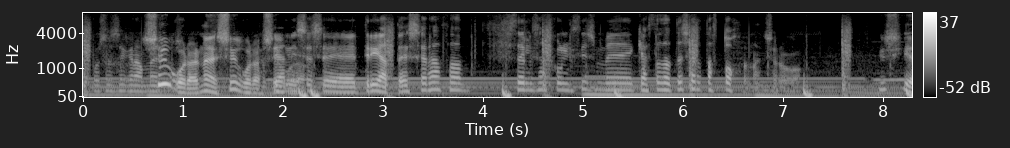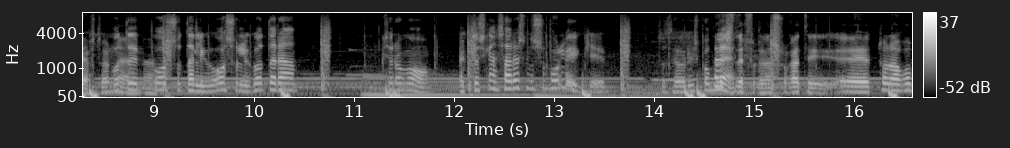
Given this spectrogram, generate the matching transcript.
σε πόσα είσαι γραμμένος. Σίγουρα, ναι, σίγουρα. Δηλαδή, αν σίγουρα. είσαι σε 3-4 θα θέλεις να ασχοληθείς με και αυτά τα 4 ταυτόχρονα, ξέρω εγώ. Ισχύει αυτό, ναι. Οπότε ναι. όσο, τα, λιγο- όσο λιγότερα, ξέρω εγώ, εκτός και αν σ' αρέσουν τόσο πολύ και το θεωρείς κομπλέ. Εντάξει, ρε φίλε, να σου πω κάτι. Ε, τώρα, εγώ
